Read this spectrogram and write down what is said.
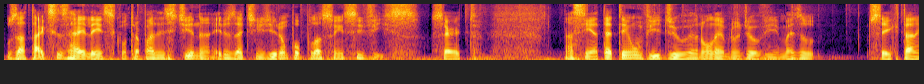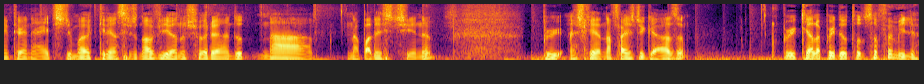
os ataques israelenses contra a Palestina, eles atingiram populações civis, certo? Assim, até tem um vídeo, eu não lembro onde eu vi, mas eu sei que está na internet, de uma criança de 9 anos chorando na, na Palestina, por, acho que é na faixa de Gaza, porque ela perdeu toda a sua família.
